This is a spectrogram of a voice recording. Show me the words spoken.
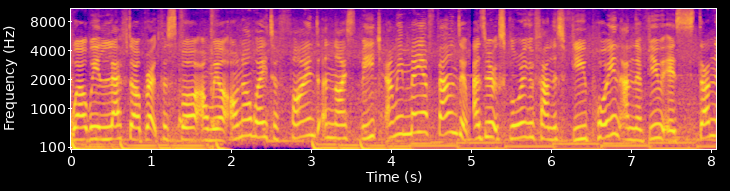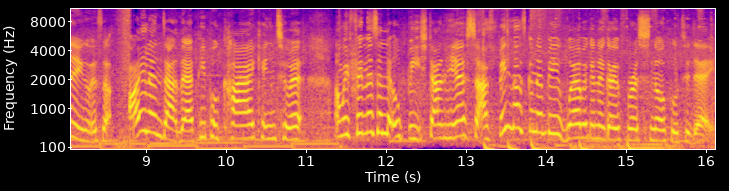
Well, we left our breakfast spot and we are on our way to find a nice beach and we may have found it. As we were exploring, we found this viewpoint and the view is stunning. There's an island out there, people kayaking to it. And we think there's a little beach down here, so I think that's gonna be where we're gonna go for a snorkel today.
